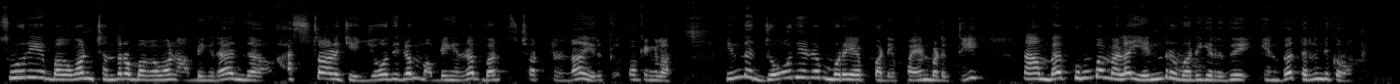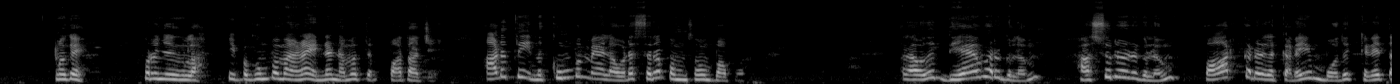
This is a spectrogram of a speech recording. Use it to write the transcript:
சூரிய பகவான் சந்திர பகவான் அப்படிங்கிற இந்த ஆஸ்ட்ராலஜி ஜோதிடம் அப்படிங்கிற பர்த் சார்ட்டில் தான் இருக்குது ஓகேங்களா? இந்த ஜோதிட முறையை படி பயன்படுத்தி நாம் கும்பமேளா என்று வருகிறது என்பதை தெரிஞ்சுக்கிறோம். ஓகே? புரிஞ்சுதுங்களா? இப்போ கும்பமேளா என்னன்னு நம்ம பார்த்தாச்சு. அடுத்து இந்த கும்பமேளாவோட சிறப்பம்சமும் பார்ப்போம். அதாவது தேவர்களும் அசுரர்களும் பார்க்கடலில் கடையும் போது கிடைத்த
